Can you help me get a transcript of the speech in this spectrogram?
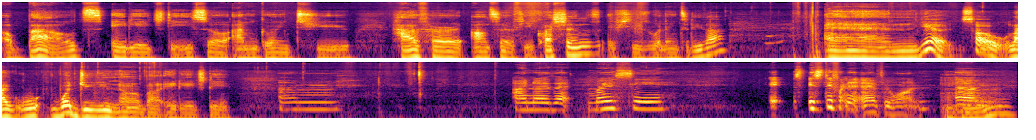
about ADHD. So I'm going to have her answer a few questions if she's willing to do that. And yeah, so like, w- what do you know about ADHD? Um, I know that mostly it's, it's different in everyone. Um,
